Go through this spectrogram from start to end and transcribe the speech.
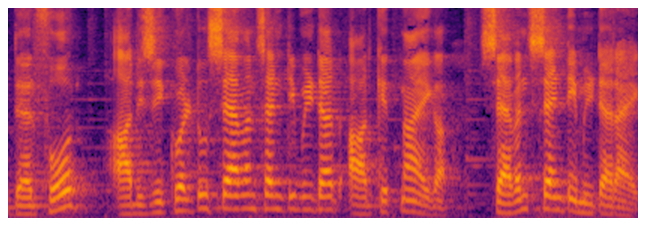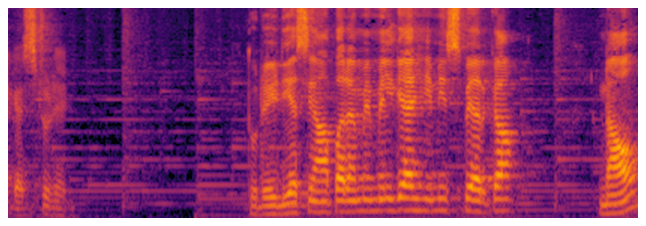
therefore R is equal to seven centimetre R कितना आएगा? सेवन सेंटीमीटर आएगा स्टूडेंट तो रेडियस यहाँ पर हमें मिल गया हेमी स्पेयर का. नाउ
